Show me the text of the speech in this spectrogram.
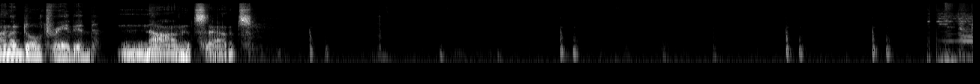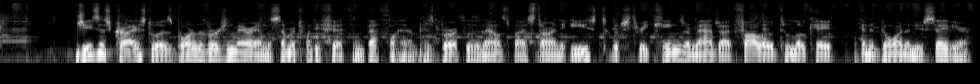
unadulterated nonsense. Jesus Christ was born of the Virgin Mary on December 25th in Bethlehem. His birth was announced by a star in the east, which three kings or magi followed to locate and adorn the new Savior.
